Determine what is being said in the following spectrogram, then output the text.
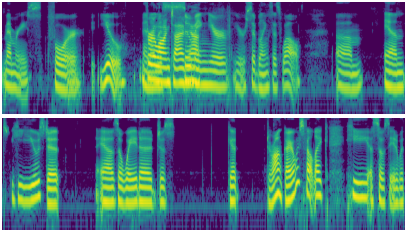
memories for you and For a I'm long time, yeah. assuming your your siblings as well. Um, and he used it as a way to just get drunk. I always felt like he associated with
